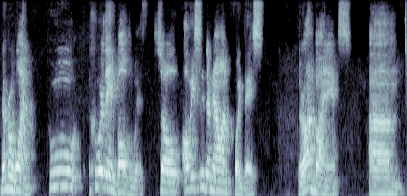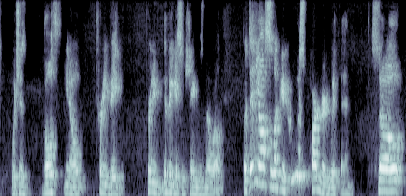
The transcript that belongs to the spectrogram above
Number one, who who are they involved with? So obviously they're now on Coinbase, they're on Binance, um, which is both you know pretty big, pretty the biggest exchanges in the world. But then you also look at who was partnered with them. So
